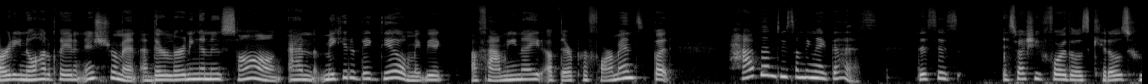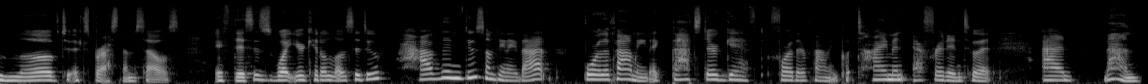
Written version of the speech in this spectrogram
already know how to play an instrument and they're learning a new song and make it a big deal, maybe a family night of their performance, but have them do something like this. This is especially for those kiddos who love to express themselves. If this is what your kiddo loves to do, have them do something like that for the family. Like that's their gift for their family. Put time and effort into it. And man,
